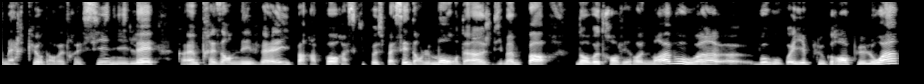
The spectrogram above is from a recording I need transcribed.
Mercure dans votre signe, il est quand même très en éveil par rapport à ce qui peut se passer dans le monde. Hein. Je dis même pas dans votre environnement à vous, hein. vous, vous voyez plus grand, plus loin,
